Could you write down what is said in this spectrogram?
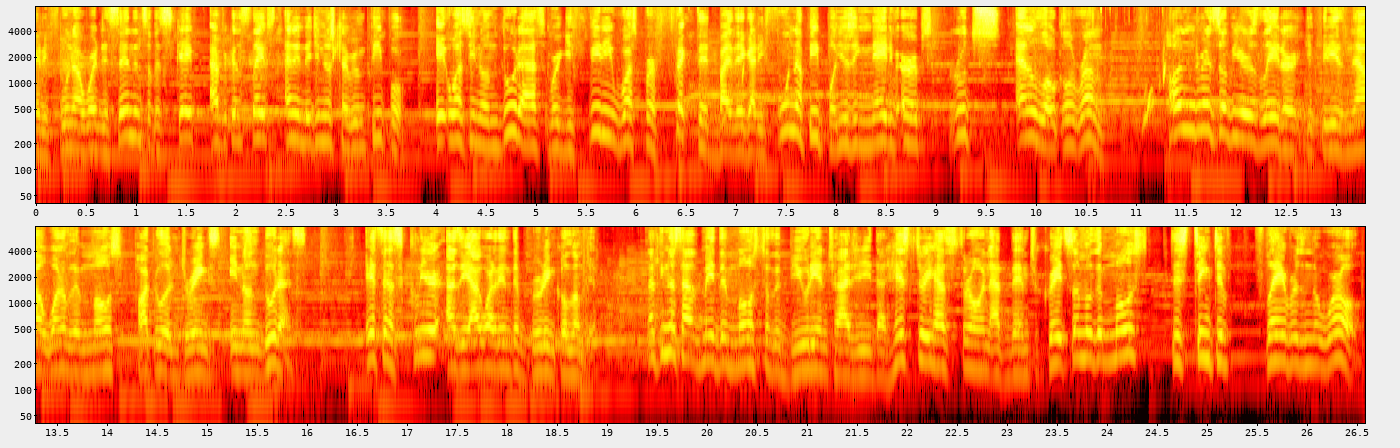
Garifuna were descendants of escaped African slaves and indigenous Caribbean people. It was in Honduras where Gifiti was perfected by the Garifuna people using native herbs, roots, and local rum. Hundreds of years later, Gifiti is now one of the most popular drinks in Honduras. It's as clear as the aguardiente brewed in Colombia. Latinos have made the most of the beauty and tragedy that history has thrown at them to create some of the most distinctive flavors in the world.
